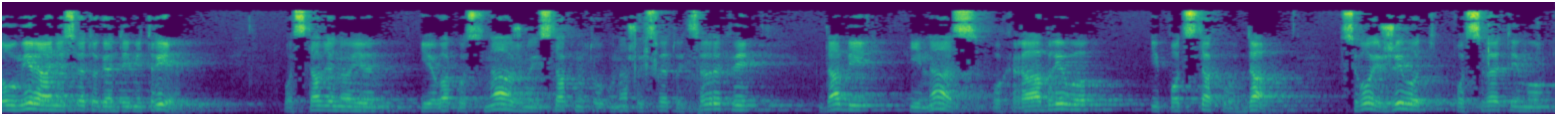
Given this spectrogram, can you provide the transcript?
To umiranje svetoga Dimitrija ostavljeno je i ovako snažno istaknuto u našoj svetoj crkvi, da bi i nas ohrabrilo i podstaklo da svoj život posvetimo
